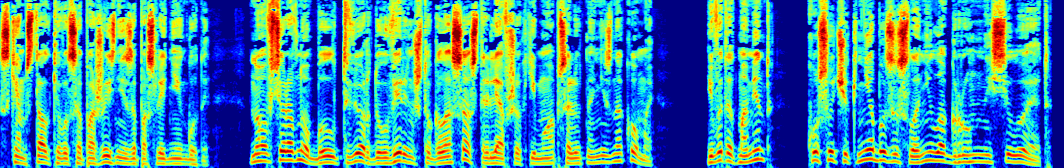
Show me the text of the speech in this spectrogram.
с кем сталкивался по жизни за последние годы. Но все равно был твердо уверен, что голоса, стрелявших ему, абсолютно незнакомы. И в этот момент кусочек неба заслонил огромный силуэт.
